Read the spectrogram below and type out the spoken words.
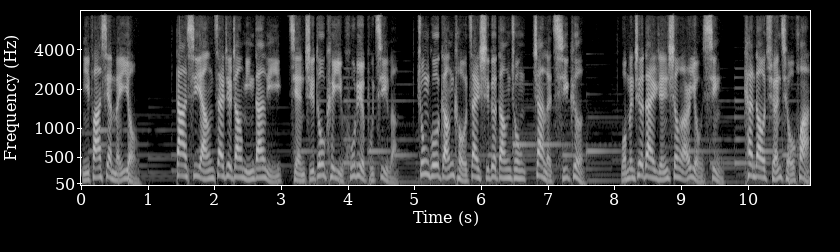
你发现没有？大西洋在这张名单里简直都可以忽略不计了。中国港口在十个当中占了七个。我们这代人生而有幸，看到全球化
